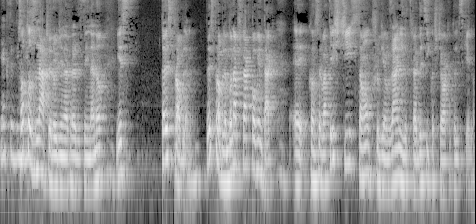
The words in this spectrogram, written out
Jak to widzisz? Co to znaczy rodzina tradycyjna? No, jest, to jest problem. To jest problem, bo na przykład powiem tak. E, Konserwatyści są przywiązani do tradycji Kościoła katolickiego.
